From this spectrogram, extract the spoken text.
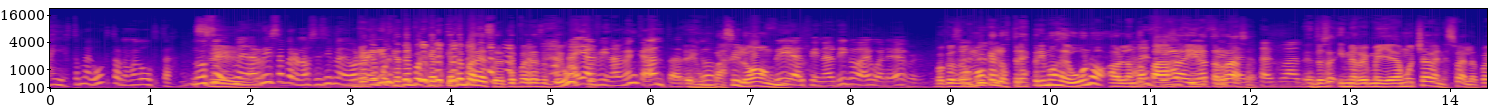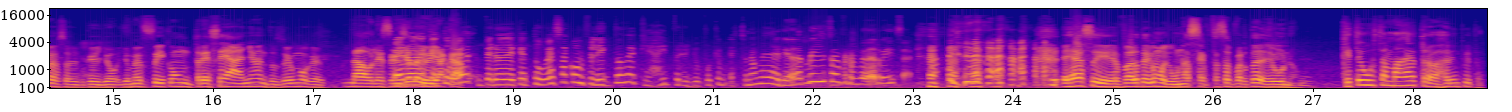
ay, ¿esto me gusta o no me gusta? No Sí. sé, me da risa, pero no sé si me debo ¿Qué reír. te, qué te- qué- qué te parece? ¿Te parece? ¿Te gusta? Ay, al final me encanta. es digo, un vacilón. Sí, al final digo, ay, whatever. Porque son como que los tres primos de uno hablando Ah, sí, paja ahí sí, en la tal- terraza. tal cual. Entonces, y me, me lleva mucho a Venezuela, pues, o sea, porque yo, yo me fui con 13 años, entonces como que la adolescencia Pero la viví acá. pero de que tuve ese conflicto de que, ay, pero yo, porque esto no me daría de risa, pero me da risa. Es así, es parte como que uno acepta esa parte de uno. ¿Qué te gusta más de trabajar en Twitter?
